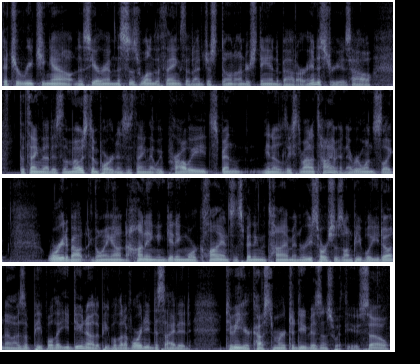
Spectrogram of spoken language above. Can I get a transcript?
that you're reaching out in the CRM. This is one of the things that I just don't understand about our industry is how the thing that is the most important is the thing that we probably spend, you know, the least amount of time in. Everyone's like worried about going out and hunting and getting more clients and spending the time and resources on people you don't know as the people that you do know, the people that have already decided to be your customer to do business with you. So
